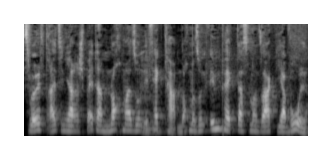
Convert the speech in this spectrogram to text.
12, 13 Jahre später noch mal so einen Effekt haben, noch mal so einen Impact, dass man sagt, jawohl,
